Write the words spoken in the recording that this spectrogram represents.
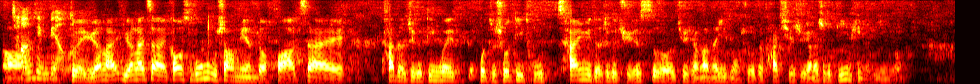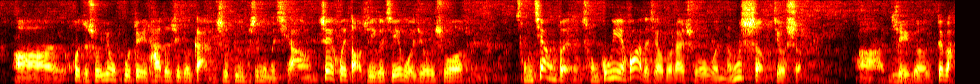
啊场景变了对，原来原来在高速公路上面的话，在它的这个定位或者说地图参与的这个角色，就像刚才易总说的，它其实原来是个低频的应用。啊、或者说用户对它的这个感知并不是那么强，这会导致一个结果，就是说，从降本、从工业化的角度来说，我能省就省，啊，这个对吧？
